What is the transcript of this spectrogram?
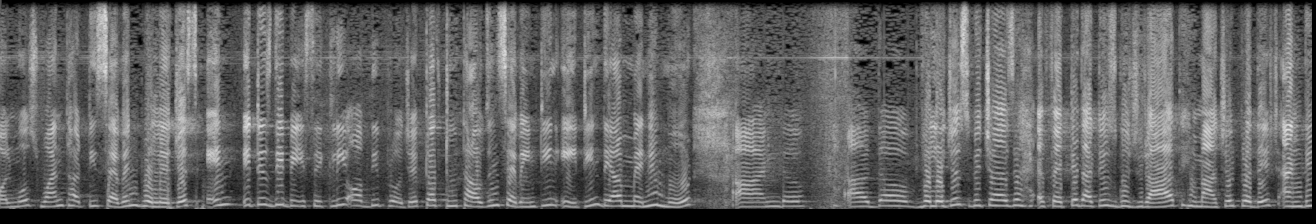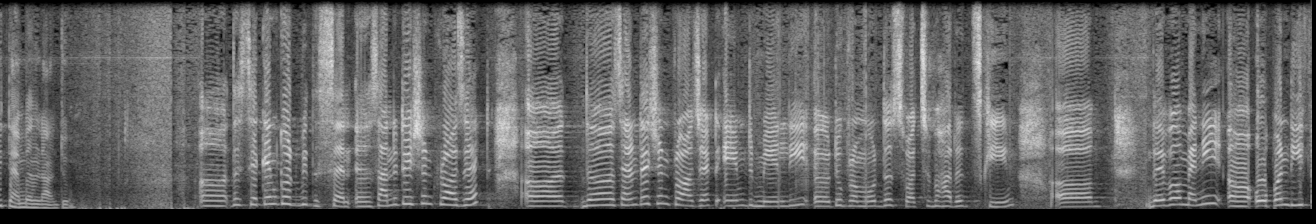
almost 137 villages in it is the basically of the project of 2017-18. There are many more and uh, uh, the villages which are affected that is Gujarat, Himachal Pradesh and the Tamil Nadu. Uh, the second could be the san- uh, sanitation project. Uh, the sanitation project aimed mainly uh, to promote the Swachh Bharat scheme. Uh, there were many uh, open def-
